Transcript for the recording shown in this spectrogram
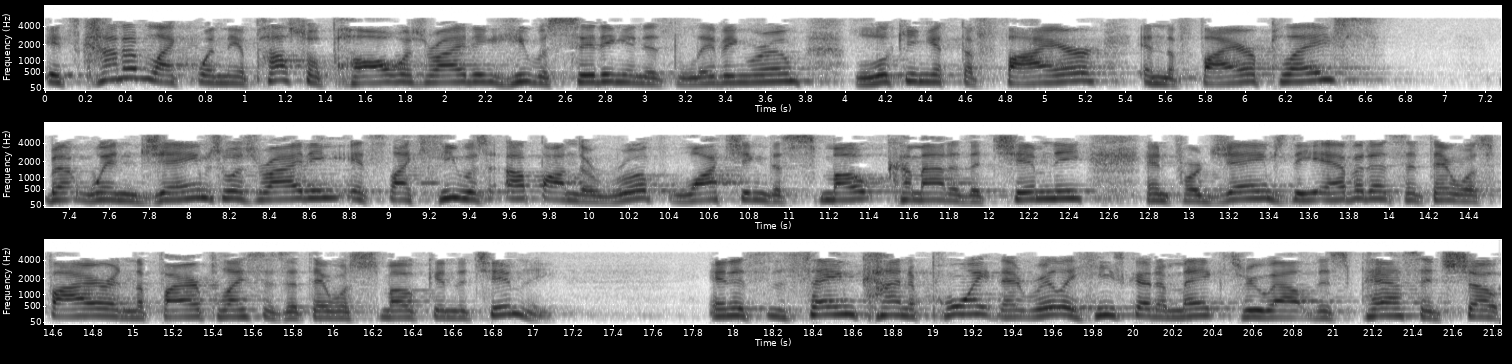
it's kind of like when the Apostle Paul was writing. He was sitting in his living room, looking at the fire in the fireplace but when James was writing, it's like he was up on the roof watching the smoke come out of the chimney. And for James, the evidence that there was fire in the fireplace is that there was smoke in the chimney. And it's the same kind of point that really he's going to make throughout this passage. So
